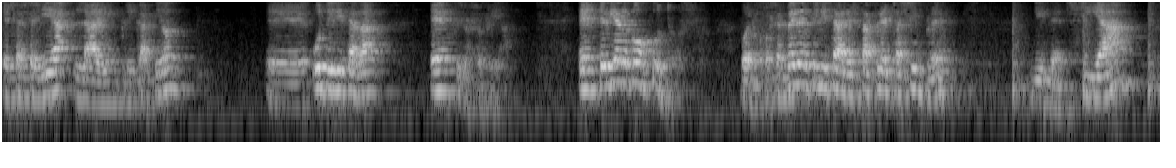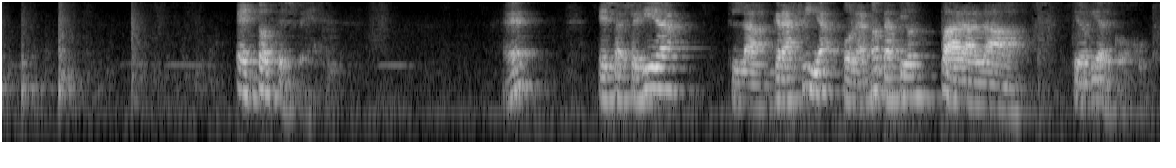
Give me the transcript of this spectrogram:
Esa sería la implicación eh, utilizada en filosofía. En teoría de conjuntos, bueno, pues en vez de utilizar esta flecha simple, dicen si A entonces B. ¿Eh? Esa sería la grafía o la notación para la teoría de conjuntos.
